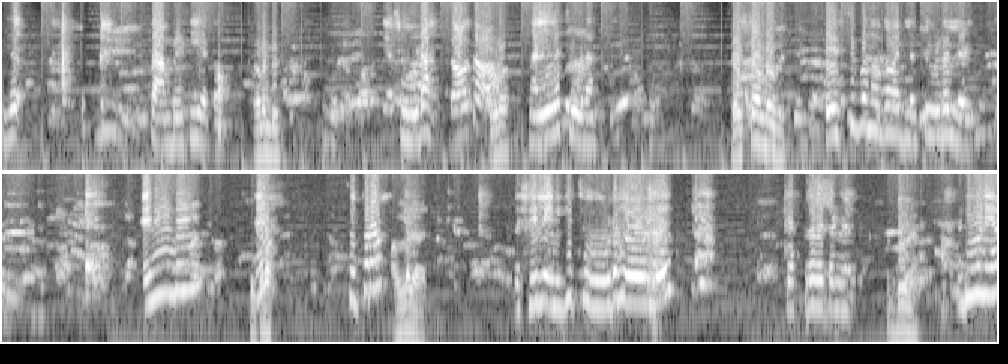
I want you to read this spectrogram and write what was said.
ഇത് സാമ്പിൾ ടീ കേട്ടോ. ചൂടാ? നല്ല ചൂടാ. ടേസ്റ്റ് ഇപ്പൊ നോക്കാൻ പറ്റില്ല ചൂടല്ലേ? എങ്ങനെയുണ്ട്? സൂപ്പറാ. പക്ഷേ എനിക്ക് ചൂടുള്ളതുകൊണ്ട് എത്ര പെട്ടെന്ന്. അടിപൊളി അടിപൊളിയാ?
